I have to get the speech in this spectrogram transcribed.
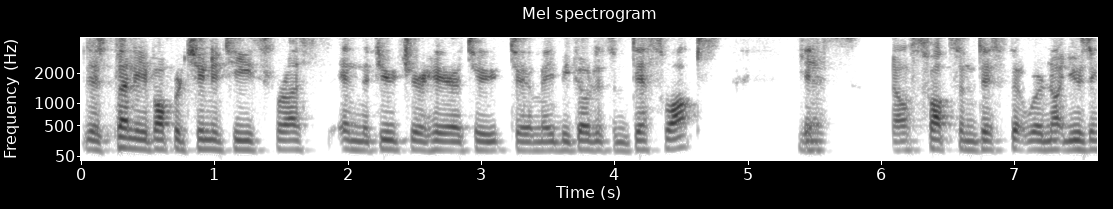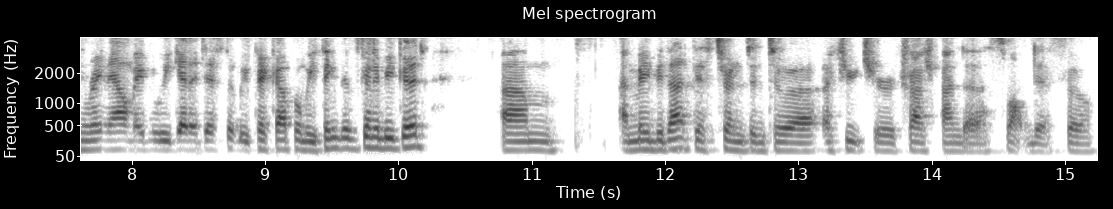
there's plenty of opportunities for us in the future here to to maybe go to some disc swaps. Yes. You know, swap some discs that we're not using right now. Maybe we get a disc that we pick up and we think that's going to be good, um, and maybe that disc turns into a, a future Trash Panda swap disc. So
